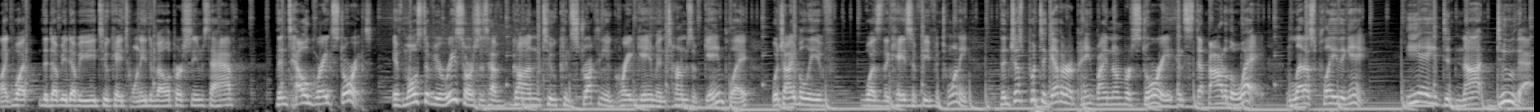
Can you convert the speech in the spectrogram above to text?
like what the WWE 2K20 developer seems to have, then tell great stories. If most of your resources have gone to constructing a great game in terms of gameplay, which I believe was the case of FIFA 20, then just put together a paint by number story and step out of the way and let us play the game. EA did not do that,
